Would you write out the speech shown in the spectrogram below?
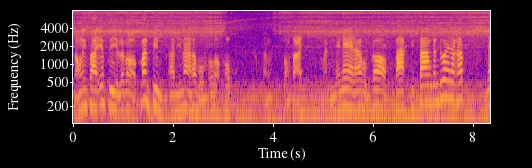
หนองเลงทราย FC แล้วก็บ้านปิ่นอารีนาครับผมก็ครบทั้งสองสาย มันแน่ๆนะครับผมก็ฝากติดตามกันด้วยนะครับ ใน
